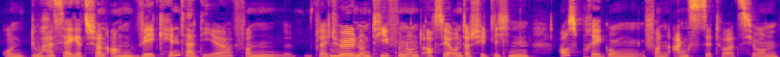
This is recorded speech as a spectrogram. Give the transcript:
Und du hast ja jetzt schon auch einen Weg hinter dir von vielleicht mhm. Höhen und Tiefen und auch sehr unterschiedlichen Ausprägungen von Angstsituationen.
